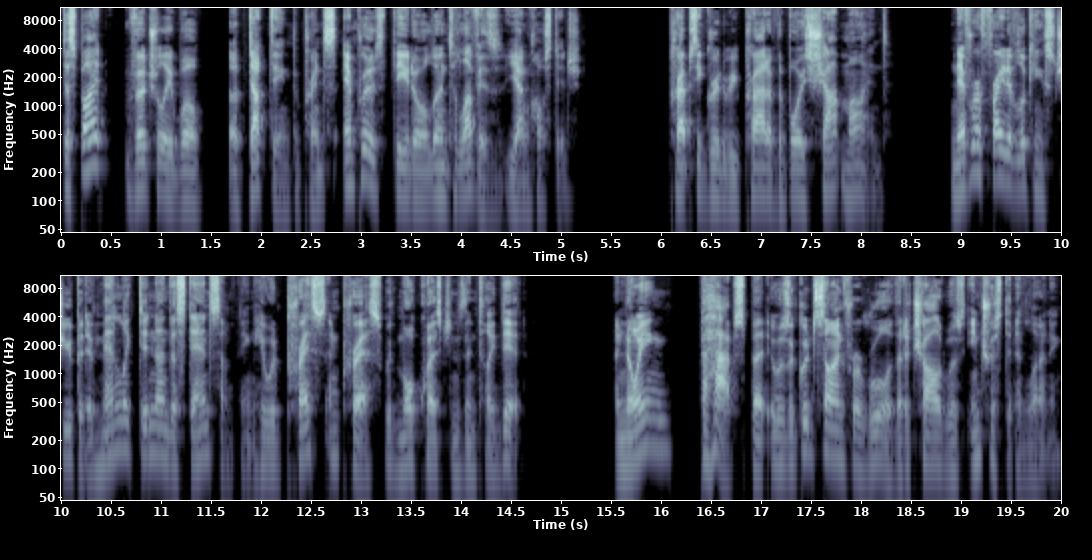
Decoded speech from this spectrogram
Despite virtually, well, abducting the prince, Emperor Theodore learned to love his young hostage. Perhaps he grew to be proud of the boy's sharp mind. Never afraid of looking stupid, if Menelik didn't understand something, he would press and press with more questions until he did. Annoying, perhaps, but it was a good sign for a ruler that a child was interested in learning.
